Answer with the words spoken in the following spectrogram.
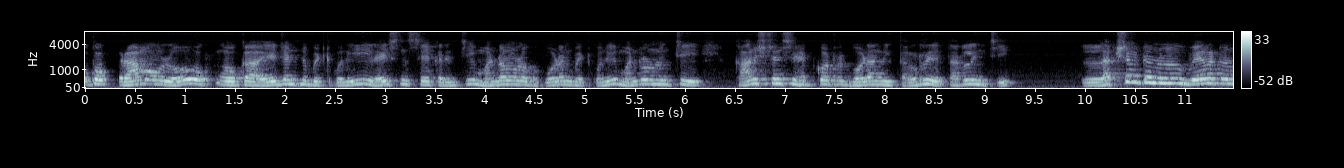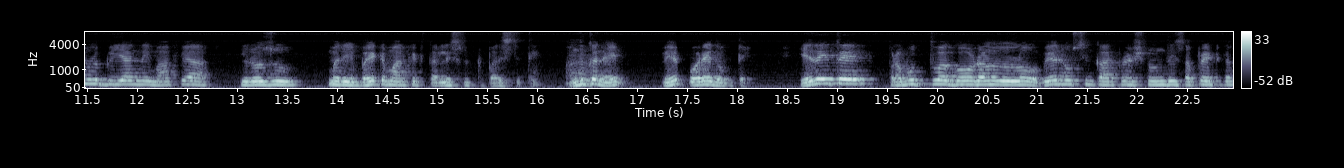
ఒక గ్రామంలో ఒక- ఒక ఏజెంట్ను పెట్టుకొని రైస్ని సేకరించి మండలంలో ఒక గోడను పెట్టుకొని మండలం నుంచి కాన్స్టిట్యున్సీ హెడ్ క్వార్టర్ గోడాన్ని తరలి తరలించి లక్షల టన్నులు వేల టన్నుల బియ్యాన్ని మాఫియా ఈరోజు మరి బయట మార్కెట్ తరలిస్తున్న పరిస్థితి. అందుకనే మేము కోరేది ఒకటే. ఏదైతే ప్రభుత్వ గోడౌన్లలో వేర్ హౌసింగ్ కార్పొరేషన్ ఉంది సపరేట్గా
